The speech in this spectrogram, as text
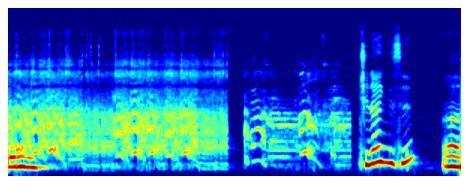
Korunun. Çin hangisi? Ah.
